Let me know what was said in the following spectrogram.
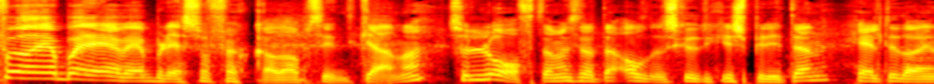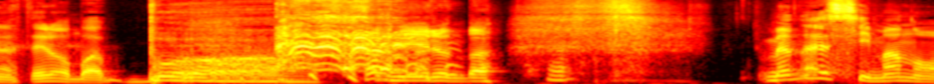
for jeg, bare, jeg ble så fucka av det absintgreiene. Så lovte jeg meg selv at jeg aldri skulle drikke sprit igjen, helt til dagen etter, og bare boom, Ny runde. Men eh, si meg nå,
